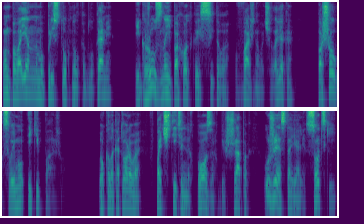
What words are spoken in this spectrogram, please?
Он по-военному пристукнул каблуками и грузной походкой сытого, важного человека пошел к своему экипажу, около которого в почтительных позах, без шапок, уже стояли Соцкий,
